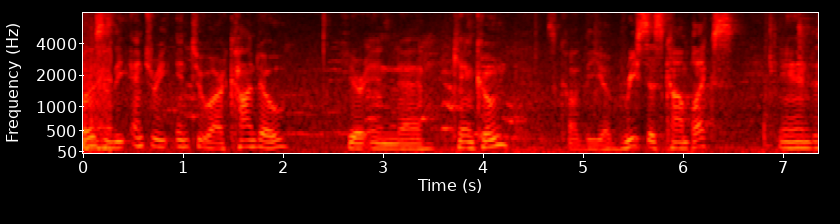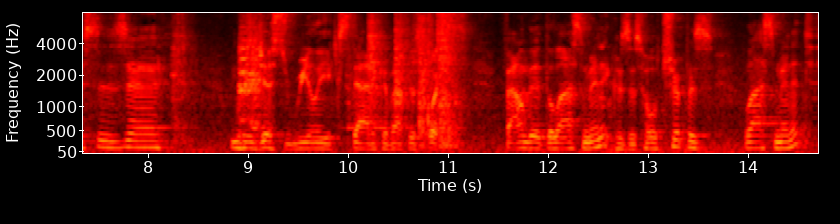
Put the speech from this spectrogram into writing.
Well, this is the entry into our condo here in uh, Cancun. It's called the uh, Brises Complex, and this is. Uh, we're just really ecstatic about this place. Found it at the last minute because this whole trip is last minute,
